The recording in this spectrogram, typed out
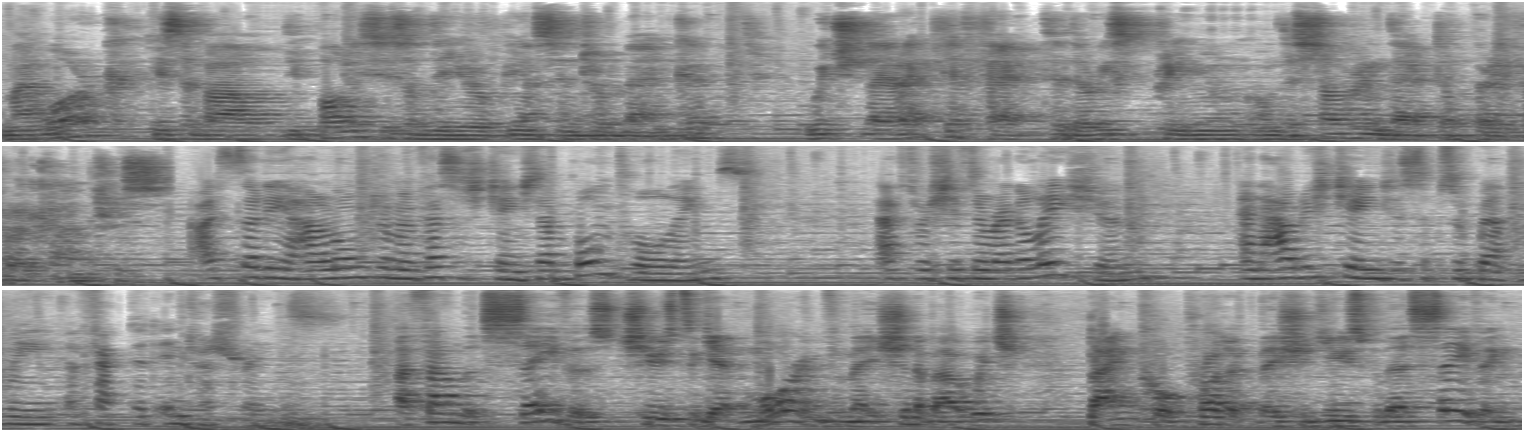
My work is about the policies of the European Central Bank which directly affect the risk premium on the sovereign debt of peripheral countries. I study how long-term investors change their bond holdings after a shift in regulation and how these changes subsequently affected interest rates. I found that savers choose to get more information about which bank or product they should use for their saving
